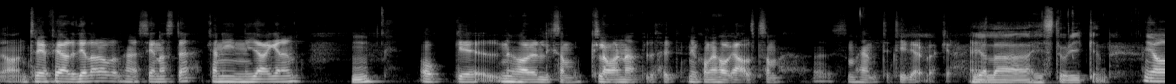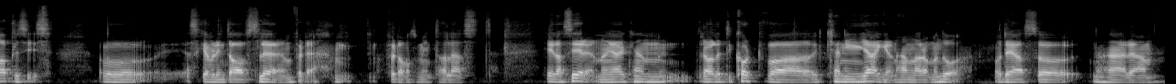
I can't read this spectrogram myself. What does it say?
ja, tre fjärdedelar av den här senaste, Kaninjägaren. Mm. Och eh, nu har det liksom klarnat. Nu kommer jag ihåg allt som, som hänt i tidigare böcker. Hela historiken. Ja, precis. Och jag ska väl inte avslöja den för det. För de som inte har läst hela serien. Men jag kan dra lite kort vad Kaninjägaren handlar om ändå. Och det är alltså den här um,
